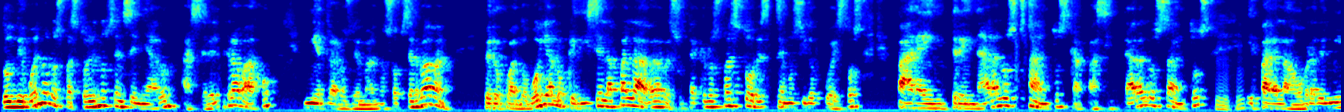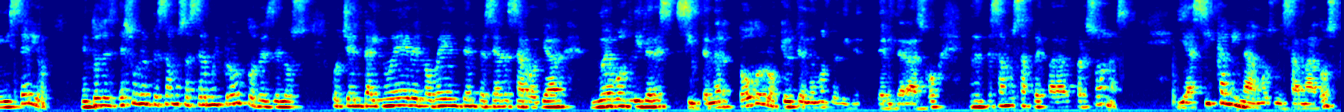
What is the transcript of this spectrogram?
donde, bueno, los pastores nos enseñaron a hacer el trabajo mientras los demás nos observaban. Pero cuando voy a lo que dice la palabra, resulta que los pastores hemos sido puestos para entrenar a los santos, capacitar a los santos y para la obra del ministerio. Entonces, eso lo empezamos a hacer muy pronto, desde los 89, 90, empecé a desarrollar nuevos líderes sin tener todo lo que hoy tenemos de, de liderazgo, pero empezamos a preparar personas. Y así caminamos, mis amados,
